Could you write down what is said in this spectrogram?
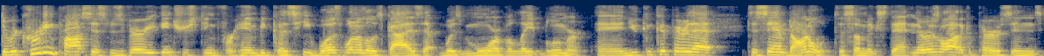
the recruiting process was very interesting for him because he was one of those guys that was more of a late bloomer, and you can compare that to Sam Darnold to some extent. And there is a lot of comparisons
